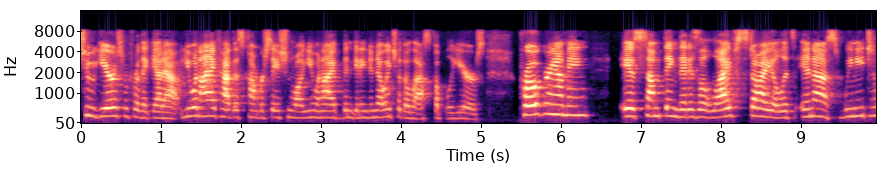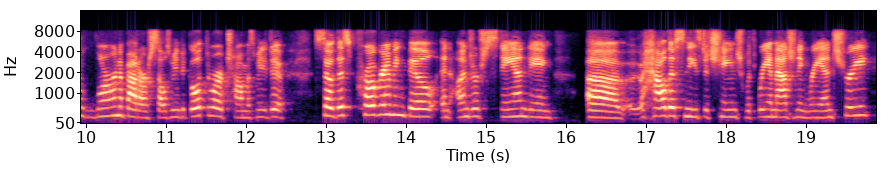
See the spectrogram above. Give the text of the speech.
two years before they get out. You and I have had this conversation while you and I have been getting to know each other the last couple of years. Programming is something that is a lifestyle. It's in us. We need to learn about ourselves. We need to go through our traumas. We need to. So this programming bill and understanding uh, how this needs to change with reimagining reentry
